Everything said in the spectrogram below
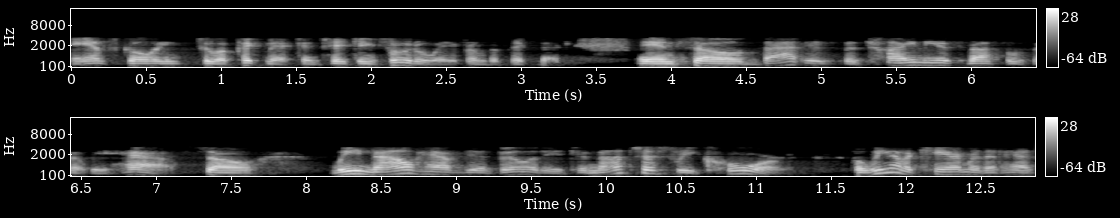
ants going to a picnic and taking food away from the picnic. And so that is the tiniest vessels that we have. So we now have the ability to not just record, but we have a camera that has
